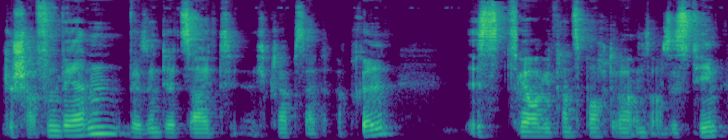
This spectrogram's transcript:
geschaffen werden. Wir sind jetzt seit, ich glaube, seit April ist Georgi Transporter bei uns auf System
